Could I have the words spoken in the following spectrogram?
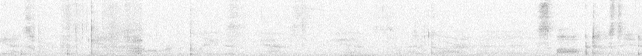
yes. All over the place. Yes, yes. Red car. Smog toasted.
